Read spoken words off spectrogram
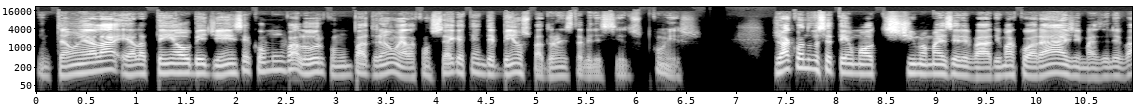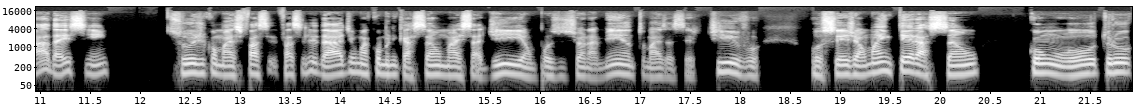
Então, ela, ela tem a obediência como um valor, como um padrão, ela consegue atender bem aos padrões estabelecidos com isso. Já quando você tem uma autoestima mais elevada e uma coragem mais elevada, aí sim surge com mais facilidade uma comunicação mais sadia, um posicionamento mais assertivo, ou seja, uma interação com o outro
